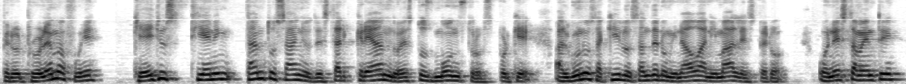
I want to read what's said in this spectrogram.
Pero el problema fue que ellos tienen tantos años de estar creando estos monstruos, porque algunos aquí los han denominado animales, pero honestamente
